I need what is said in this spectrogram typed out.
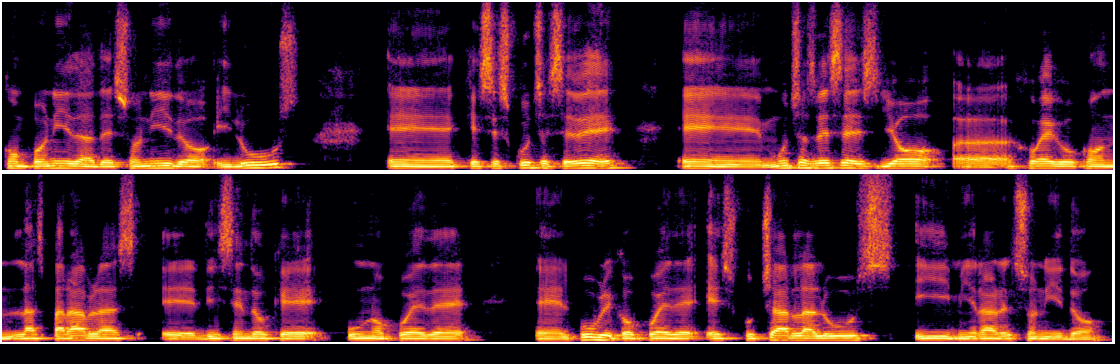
componida de sonido y luz eh, que se escucha se ve. Eh, muchas veces yo eh, juego con las palabras diciendo que uno puede, el público puede escuchar la luz y mirar el sonido.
